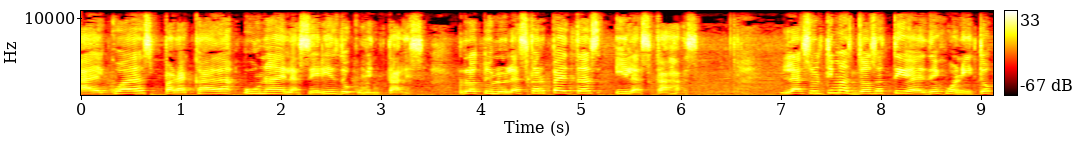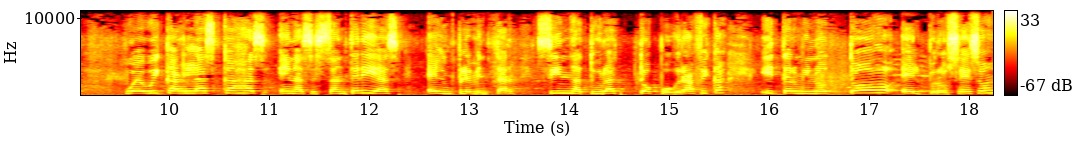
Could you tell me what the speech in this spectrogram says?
adecuadas para cada una de las series documentales. Rotuló las carpetas y las cajas. Las últimas dos actividades de Juanito fue ubicar las cajas en las estanterías e implementar signatura topográfica y terminó todo el proceso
